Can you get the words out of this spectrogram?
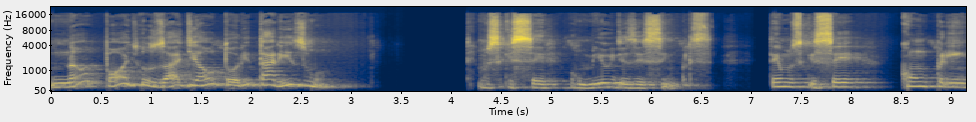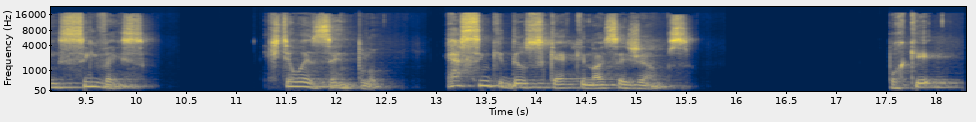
não pode usar de autoritarismo. Temos que ser humildes e simples. Temos que ser compreensíveis. Este é o exemplo. É assim que Deus quer que nós sejamos. Porque,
